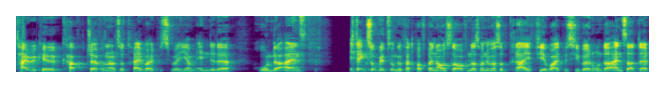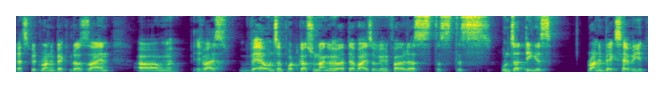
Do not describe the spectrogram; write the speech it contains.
Tyreek Hill, Cup, Jefferson. Also drei Wide Receiver hier am Ende der Runde 1. Ich denke, so wird es ungefähr darauf hinauslaufen, dass man immer so drei, vier Wide Receiver in Runde 1 hat. Der Rest wird Running Back wieder sein. Ähm, ich weiß, wer unseren Podcast schon lange hört, der weiß auf jeden Fall, dass das unser Ding ist. Running Backs Heavy.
